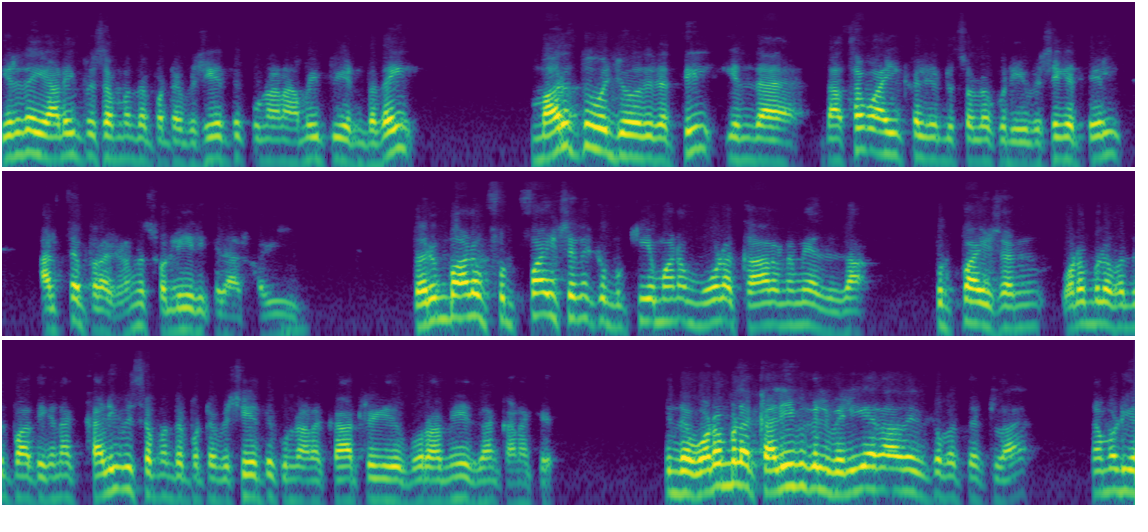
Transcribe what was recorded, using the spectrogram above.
இருதய அடைப்பு சம்பந்தப்பட்ட விஷயத்துக்கு உண்டான அமைப்பு என்பதை மருத்துவ ஜோதிடத்தில் இந்த தசவாயுக்கள் என்று சொல்லக்கூடிய விஷயத்தில் அர்த்த பிரகடனம் சொல்லியிருக்கிறார்கள். இருக்கிறார்கள் பெரும்பாலும் ஃபுட் பாய்சனுக்கு முக்கியமான மூல காரணமே அதுதான். ஃபுட் பாய்சன் உடம்புல வந்து பாத்தீங்கன்னா கழிவு சம்பந்தப்பட்ட விஷயத்துக்கு உண்டான காற்று இது பூராமே இதுதான் கணக்கு. இந்த உடம்புல கழிவுகள் வெளியேறாத இருக்க பட்சத்துல நம்முடைய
